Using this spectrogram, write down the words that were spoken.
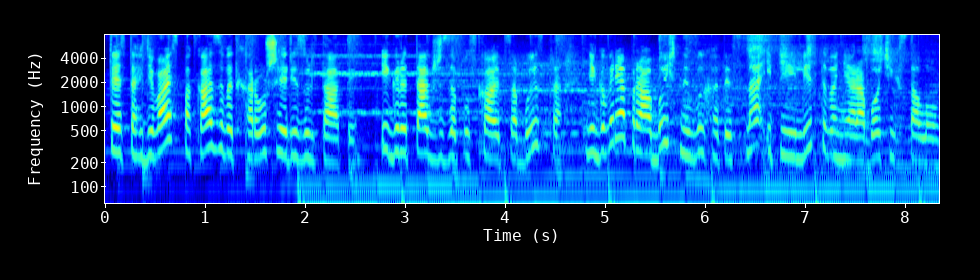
В тестах девайс показывает хорошие результаты. Игры также запускаются быстро, не говоря про обычный выход из сна и перелистывание рабочих столов.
